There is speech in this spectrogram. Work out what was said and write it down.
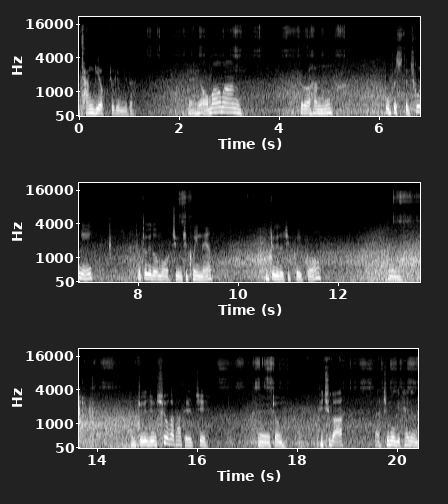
장기역 쪽입니다 예, 어마어마한 그러한 오피스텔 촌이 저쪽에도 뭐 지금 짓고 있네요. 이쪽에도 짓고 있고, 예. 이쪽에 지금 수요가 다 될지, 예, 좀 귀추가 주목이 되는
